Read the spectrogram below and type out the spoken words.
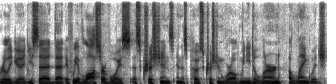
really good. You said that if we have lost our voice as Christians in this post-Christian world, we need to learn a language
